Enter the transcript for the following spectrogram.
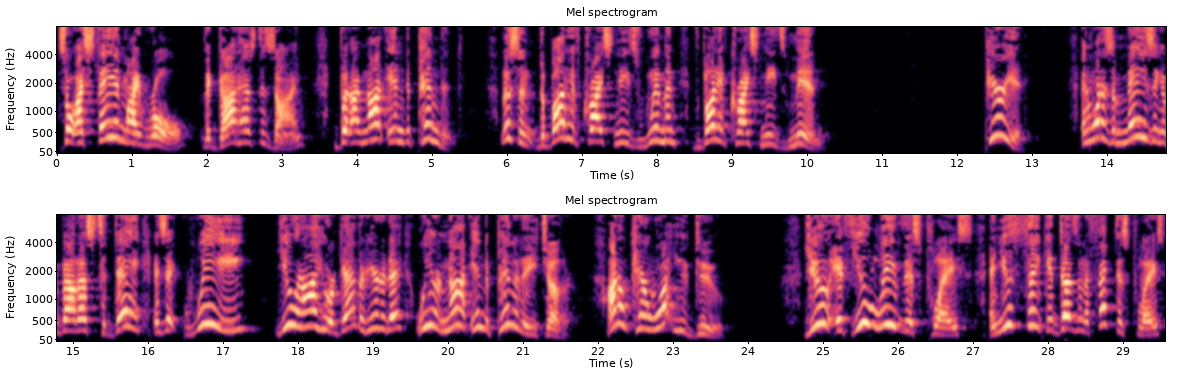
So I stay in my role that God has designed, but I'm not independent. Listen, the body of Christ needs women, the body of Christ needs men. Period. And what is amazing about us today is that we, you and I who are gathered here today, we are not independent of each other. I don't care what you do. You, if you leave this place and you think it doesn't affect this place,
